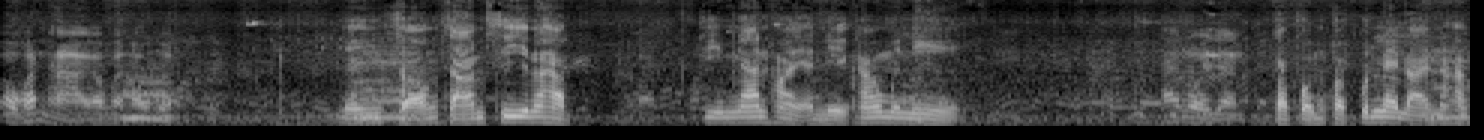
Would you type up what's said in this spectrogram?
เอาพันหาครับพันเอาเบิด หนึ่งสองสามสี่นะครับ ทีมงานหอยอันเอกเข้ามือนีห้าร้อยจันกับผมขอบคุณหลาย ๆ นะครับ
